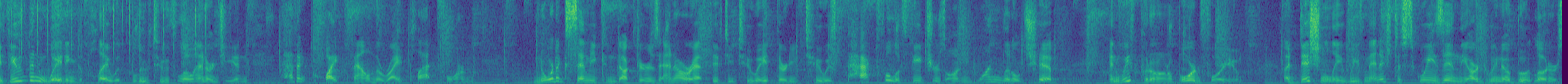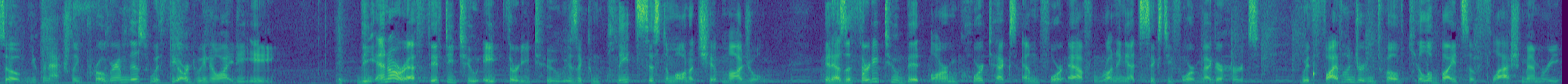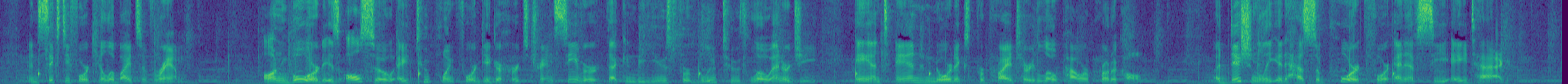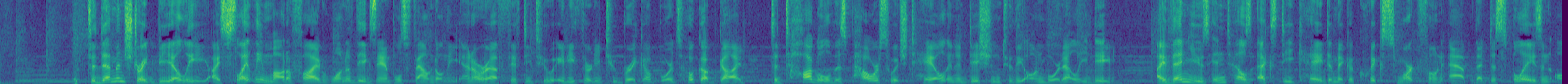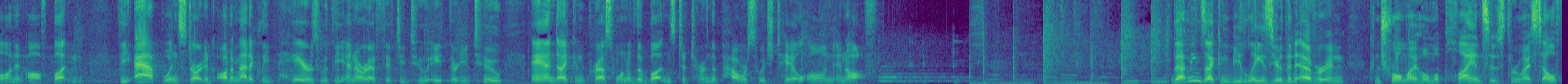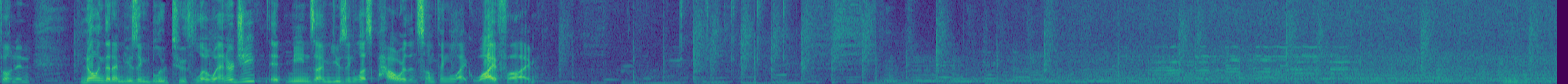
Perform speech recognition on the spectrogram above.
If you've been waiting to play with Bluetooth Low Energy and haven't quite found the right platform, Nordic Semiconductor's NRF52832 is packed full of features on one little chip, and we've put it on a board for you. Additionally, we've managed to squeeze in the Arduino bootloader so you can actually program this with the Arduino IDE. The NRF52832 is a complete system-on-a-chip module. It has a 32-bit ARM Cortex-M4F running at 64 MHz with 512 kilobytes of flash memory and 64 kilobytes of RAM. On board is also a 2.4 GHz transceiver that can be used for Bluetooth Low Energy ANT and Nordic's proprietary low power protocol. Additionally, it has support for NFC A tag. To demonstrate BLE, I slightly modified one of the examples found on the NRF 52832 breakout board's hookup guide to toggle this power switch tail in addition to the onboard LED. I then use Intel's XDK to make a quick smartphone app that displays an on and off button. The app, when started, automatically pairs with the NRF 52832, and I can press one of the buttons to turn the power switch tail on and off. That means I can be lazier than ever and control my home appliances through my cell phone. And knowing that I'm using Bluetooth low energy, it means I'm using less power than something like Wi-Fi. Hmm.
